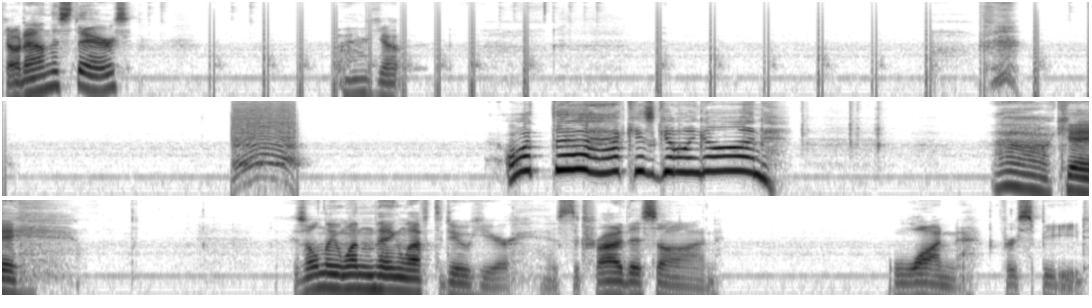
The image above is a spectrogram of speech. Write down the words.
Go down the stairs. There we go. What the heck is going on? Okay. There's only one thing left to do here, is to try this on. One for speed.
